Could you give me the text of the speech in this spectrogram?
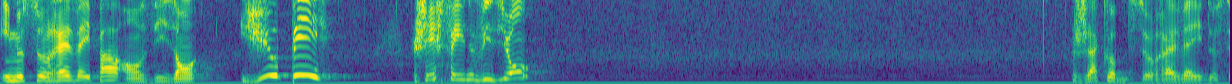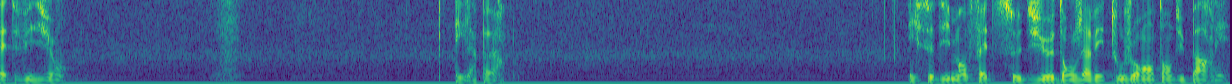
Il ne se réveille pas en se disant Youpi, j'ai fait une vision. Jacob se réveille de cette vision et il a peur. Il se dit, mais en fait, ce Dieu dont j'avais toujours entendu parler,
